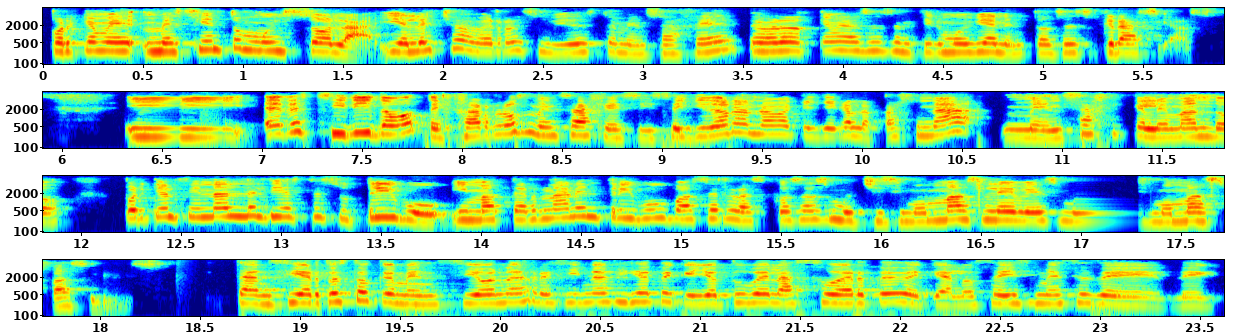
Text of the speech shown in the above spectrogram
porque me, me, siento muy sola y el hecho de haber recibido este mensaje, de verdad que me hace sentir muy bien. Entonces, gracias. Y he decidido dejar los mensajes y seguidora nueva que llega a la página, mensaje que le mando, porque al final del día este es su tribu y maternar en tribu va a hacer las cosas muchísimo más leves, muchísimo más fáciles. Tan cierto esto que mencionas, Regina, fíjate que yo tuve la suerte de que a los seis meses de,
